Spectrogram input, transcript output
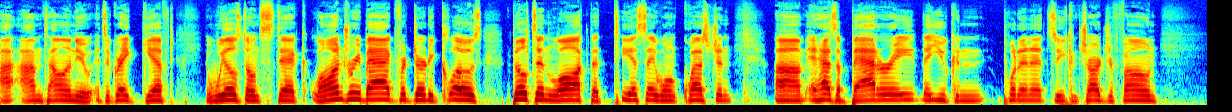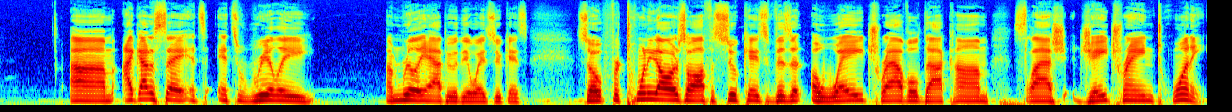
I, I'm telling you, it's a great gift. The wheels don't stick. Laundry bag for dirty clothes. Built-in lock that TSA won't question. Um, it has a battery that you can put in it, so you can charge your phone. Um, I gotta say, it's it's really, I'm really happy with the Away suitcase. So for twenty dollars off a suitcase, visit awaytravel.com slash jtrain20.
